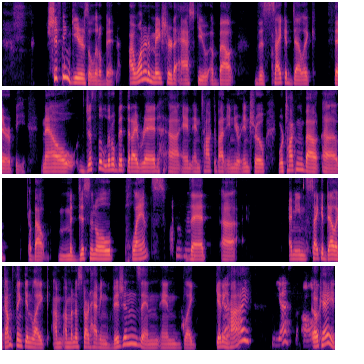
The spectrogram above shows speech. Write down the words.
Shifting gears a little bit, I wanted to make sure to ask you about the psychedelic therapy. Now, just the little bit that I read uh, and and talked about in your intro, we're talking about uh, about medicinal plants mm-hmm. that. Uh, I mean, psychedelic. I'm thinking like I'm I'm gonna start having visions and and like getting yes. high. Yes. okay.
